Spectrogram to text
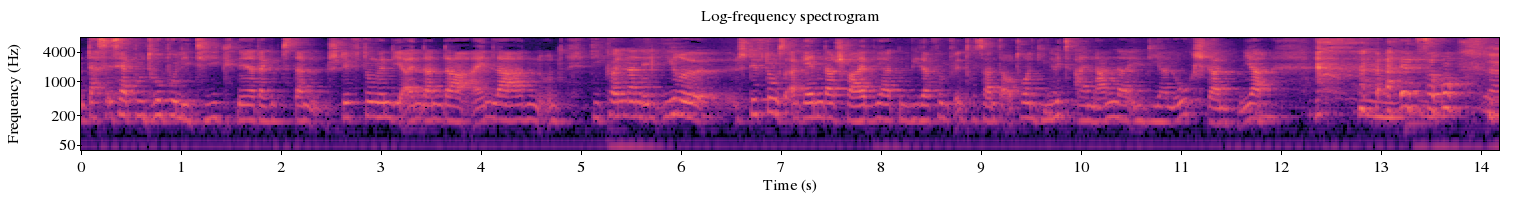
das ist ja Kulturpolitik. Ne? Da gibt es dann Stiftungen, die einen dann da einladen und die können dann in ihre Stiftungsagenda schreiben. Wir hatten wieder fünf interessante Autoren, die ja. miteinander im Dialog standen. Ja, mhm. also. Ja.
